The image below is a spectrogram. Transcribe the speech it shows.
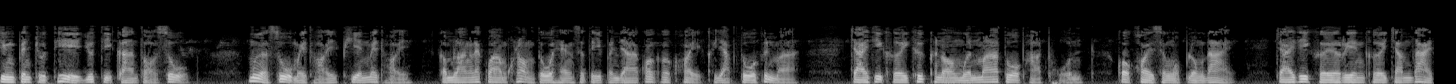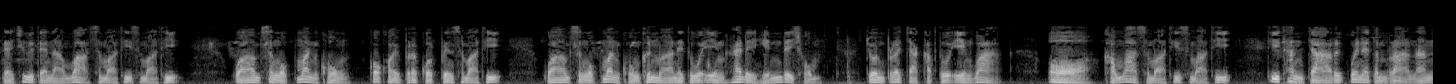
จึงเป็นจุดที่ยุติการต่อสู้ เมื่อสู้ไม่ถอย เพียรไม่ถอยกำลังและความคล่องตัวแห่งสติปัญญาก็ค่อยๆ ขยับตัวขึ้นมา ใจที่เคยคึกขนองเหมือนม้าตัวผาดผล ก็ค่อยสงบลงได้ ใจที่เคยเรียนเคยจำได้แต่ชื่อแต่นามว่าสมาธิสมาธิ ความสงบมั่นคง ก็ค่อยปรากฏเป็นสมาธิ ความสงบมั่นคงขึ้นมาในตัวเองให้ได้เห็นได้ชม จนประจักษ์กับตัวเองว่าอ๋อคำว่าสมาธิสมาธิที่ท่านจารึกไว้ในตำรานั้น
